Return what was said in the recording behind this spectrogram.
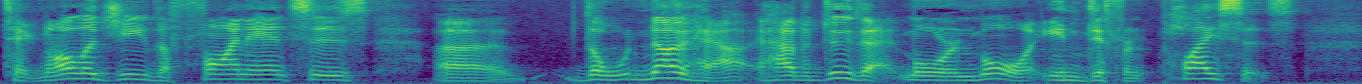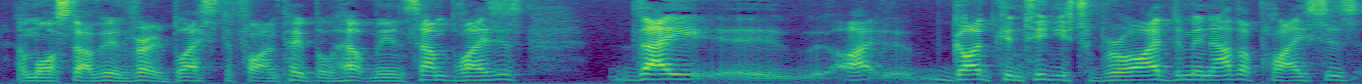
technology, the finances, uh, the know how, how to do that more and more in different places. And whilst I've been very blessed to find people help me in some places, they, uh, I, God continues to provide them in other places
